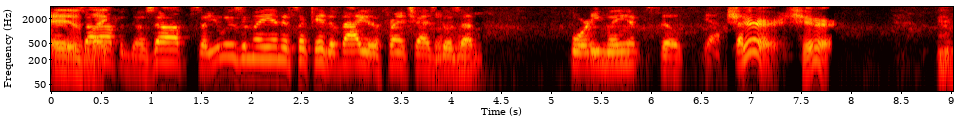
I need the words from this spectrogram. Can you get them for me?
goes like, up and goes up. So you lose a million, it's okay. The value of the franchise mm-hmm. goes up mm-hmm. forty million. So yeah, sure, right. sure. you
